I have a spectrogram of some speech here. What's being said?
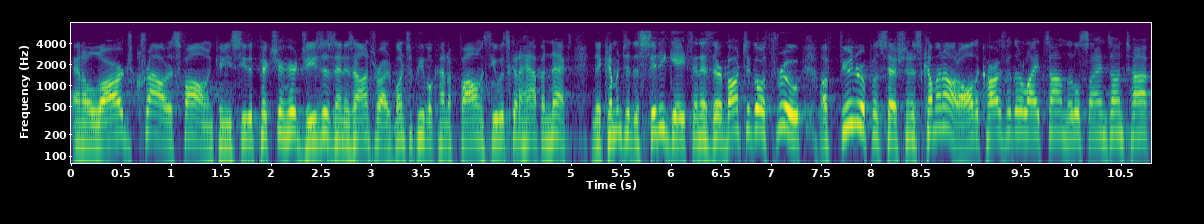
and a large crowd is following. Can you see the picture here? Jesus and his entourage, a bunch of people kind of following, see what's going to happen next. And they come into the city gates, and as they're about to go through, a funeral procession is coming out. All the cars with their lights on, little signs on top,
